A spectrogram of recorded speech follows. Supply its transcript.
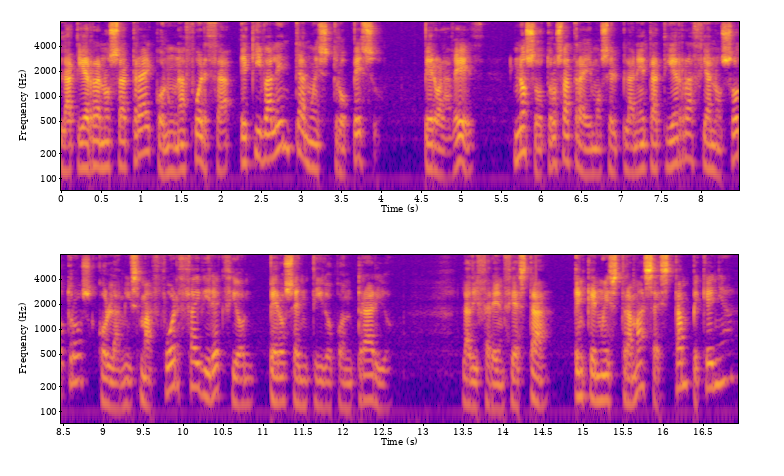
la Tierra nos atrae con una fuerza equivalente a nuestro peso, pero a la vez nosotros atraemos el planeta Tierra hacia nosotros con la misma fuerza y dirección, pero sentido contrario. La diferencia está en que nuestra masa es tan pequeña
